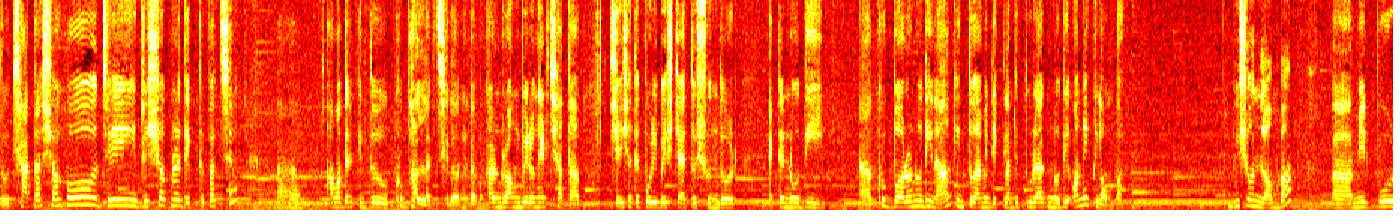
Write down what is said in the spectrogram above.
তো ছাতা সহ যেই দৃশ্য আপনারা দেখতে পাচ্ছেন আমাদের কিন্তু খুব ভালো লাগছিল। কারণ রং বেরঙের ছাতা, সেই সাথে পরিবেশটা এত সুন্দর, একটা নদী খুব বড় নদী না, কিন্তু আমি দেখলাম যে তুরাগ নদী অনেক লম্বা। ভীষণ লম্বা। মিরপুর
